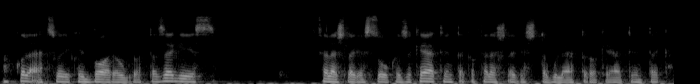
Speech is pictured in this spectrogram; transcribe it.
akkor látszódik, hogy balra ugrott az egész, felesleges szóközök eltűntek, a felesleges tabulátorok eltűntek.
